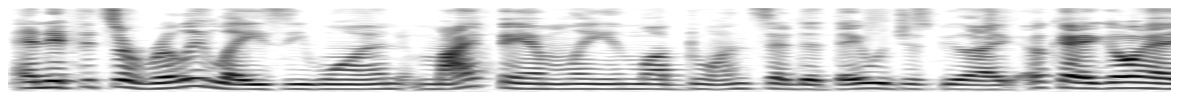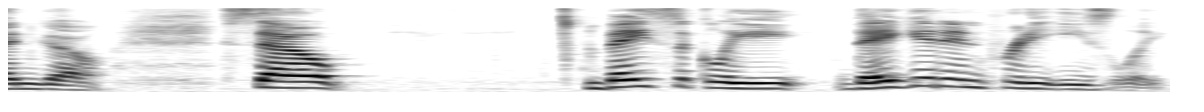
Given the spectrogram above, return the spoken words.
And if it's a really lazy one, my family and loved ones said that they would just be like, okay, go ahead and go. So basically, they get in pretty easily.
